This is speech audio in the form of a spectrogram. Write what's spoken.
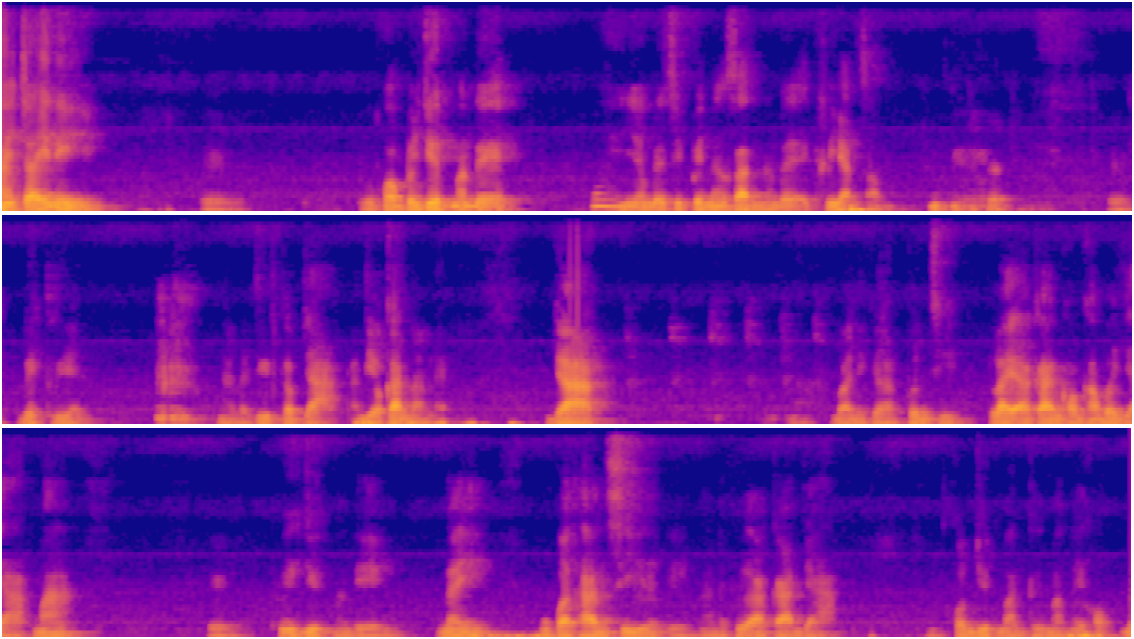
หายใจนี่เออดูความไปยึดมันเด้ยยามใดสิเป็นจังซั่นนั่นได้เครียดซ้ำเออเรียกเครียดนั่นแหละยึดกับอยาก อันเดียวกันนั่นแหละอยากบานิกาเพิ่นสิไล่อาการของคำว่าอยากมากเออคือยึดมันเอง ในอุปทานซีนั่นเองนั่นคืออาการอยากคนยึดมันถือมันในของใน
